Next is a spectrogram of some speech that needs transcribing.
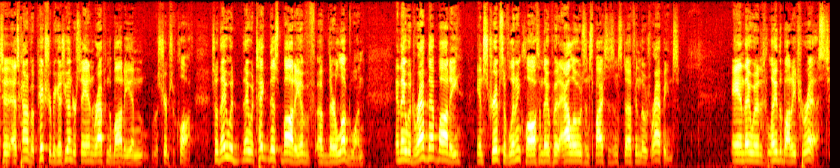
to, as kind of a picture because you understand wrapping the body in strips of cloth. So they would, they would take this body of, of their loved one, and they would wrap that body in strips of linen cloth, and they would put aloes and spices and stuff in those wrappings. And they would lay the body to rest.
